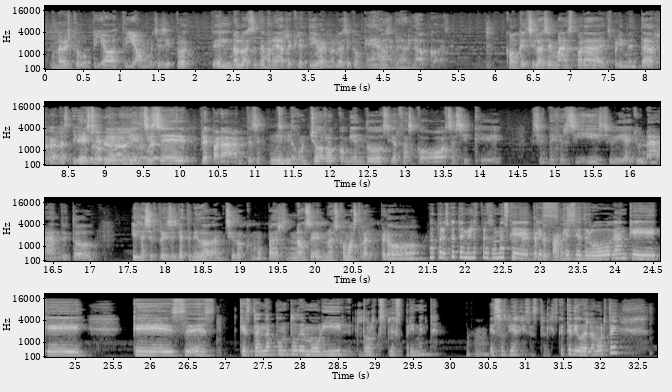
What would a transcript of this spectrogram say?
una vez probó pillote y hongos y así, pero él no lo hace de manera recreativa, no lo hace como que "Eh, vamos a poner locos. Como que él sí lo hace más para experimentar Para la eso y, y él sí se prepara antes, se, se Ujú. toma un chorro comiendo ciertas cosas y que haciendo ejercicio y ayunando y todo. Y las experiencias que ha tenido han sido como padres. No sé, no es como astral, pero No, pero es que también las personas que, que, que se drogan, que, que, que, se- es- que están a punto de morir, lo, lo experimentan. ujú. Esos viajes astrales. ¿Qué te digo? De la muerte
